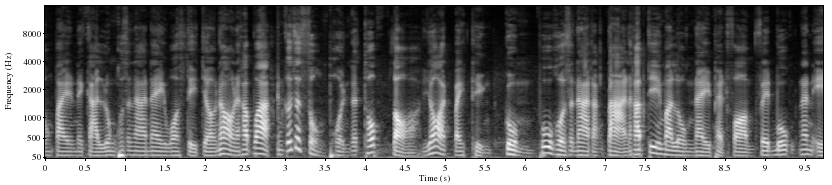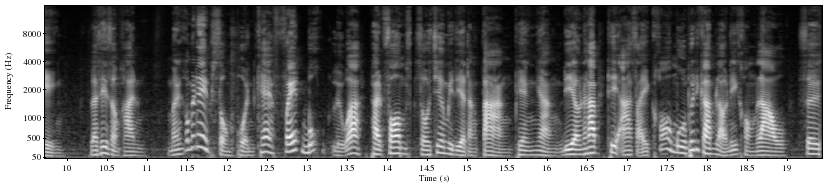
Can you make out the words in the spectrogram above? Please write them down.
ลงไปในการลงโฆษณาใน Wall Street Journal นะครับว่ามันก็จะส่งผลกระทบต่อยอดไปถึงกลุ่มผู้โฆษณาต่างๆนะครับที่มาลงในแพลตฟอร์ม Facebook นั่นเอง และที่สำคัญมันก็ไม่ได้ส่งผลแค่ Facebook หรือว่าแพลตฟอร์มโซเชียลมีเดียต่างๆ เพียงอย่างเดียวนะครับ ที่อาศัยข้อมูลพฤติกรรมเหล่านี้ของเรา ซึ่ง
